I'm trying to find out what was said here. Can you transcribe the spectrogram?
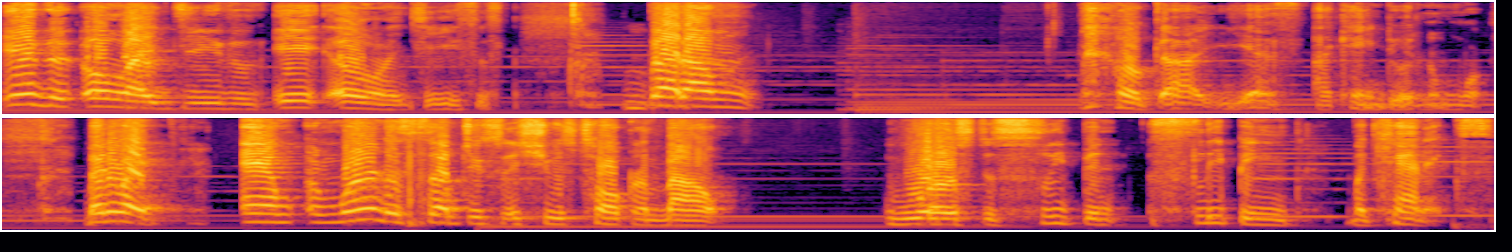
Is it? Oh my Jesus! It, oh my Jesus! But um, oh God, yes, I can't do it no more. But anyway, and, and one of the subjects that she was talking about was the sleeping sleeping mechanics,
